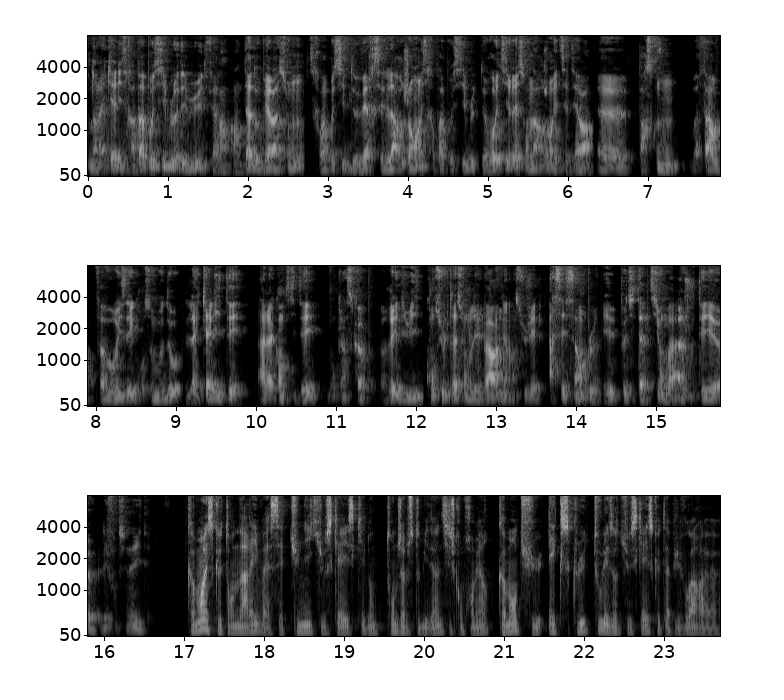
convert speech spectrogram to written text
dans laquelle il sera pas possible au début de faire un, tas d'opérations. Il sera pas possible de verser de l'argent. Il sera pas possible de retirer son argent, etc. parce qu'on va favoriser grosso modo la qualité à la quantité, donc un scope réduit, consultation de l'épargne, un sujet assez simple, et petit à petit, on va ajouter euh, les fonctionnalités. Comment est-ce que tu en arrives à cette unique use case qui est donc ton jobs to be done, si je comprends bien? Comment tu exclus tous les autres use cases que tu as pu voir euh,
